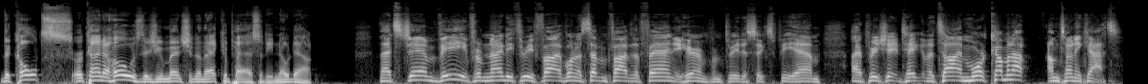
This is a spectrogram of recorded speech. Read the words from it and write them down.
the Colts are kind of hosed, as you mentioned, in that capacity, no doubt. That's JMV from 93.5, 107.5 The Fan. You hear him from 3 to 6 p.m. I appreciate you taking the time. More coming up. I'm Tony Katz.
